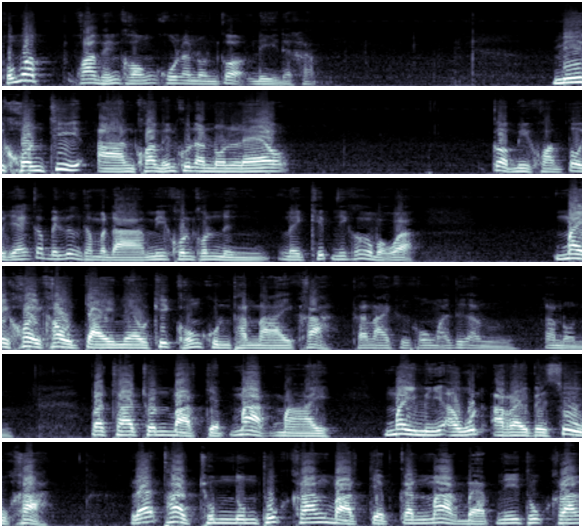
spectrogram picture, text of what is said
ผมว่าความเห็นของคุณอนนท์ก็ดีนะครับ มีคนที่อ่านความเห็นคุณอนนท์แล้ว ก็มีความโต้แย้งก็เป็นเรื่องธรรมดา มีคนคนหนึ่งในคลิปนี้เขาก็บอกว่า ไม่ค่อยเข้าใจแนวคิดของคุณทนายค่ะ ทนายคือคงหมายถึงอนอานนท์ ประชาชนบาดเจ็บมากมาย ไม่มีอาวุธอะไรไปสู้ค่ะ และถ้าชุมนุมทุกครั้งบาดเจ็บกันมากแบบนี้ทุกครั้ง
